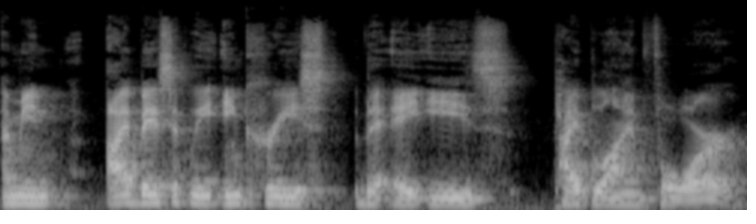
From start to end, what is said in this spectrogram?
I mean, I basically increased the AE's pipeline for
